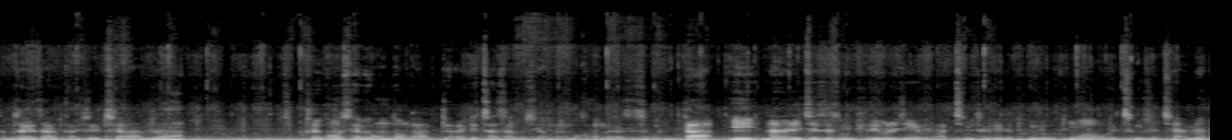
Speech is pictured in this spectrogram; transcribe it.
감사하게 살았다 실체한 후 즐거운 새벽 운동과 함께 알기찬 삶을 시작하며 행복한 날을 살고 있다. 이 나는 피디블 중에는 아침 자기를 평균 통과하고 외층 실체하며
